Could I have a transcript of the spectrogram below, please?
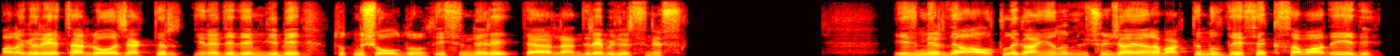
bana göre yeterli olacaktır. Yine dediğim gibi tutmuş olduğunuz isimleri değerlendirebilirsiniz. İzmir'de altılı ganyanın 3. ayağına baktığımızda ise kısa vade 7.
